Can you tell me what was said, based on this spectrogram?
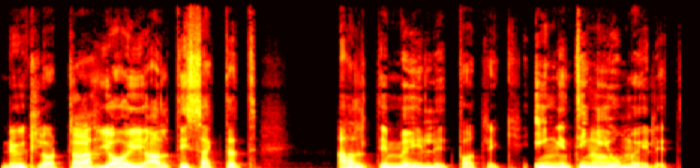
Det är klart. Ja. Jag har ju alltid sagt att allt är möjligt Patrik. Ingenting är Ja. omöjligt.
